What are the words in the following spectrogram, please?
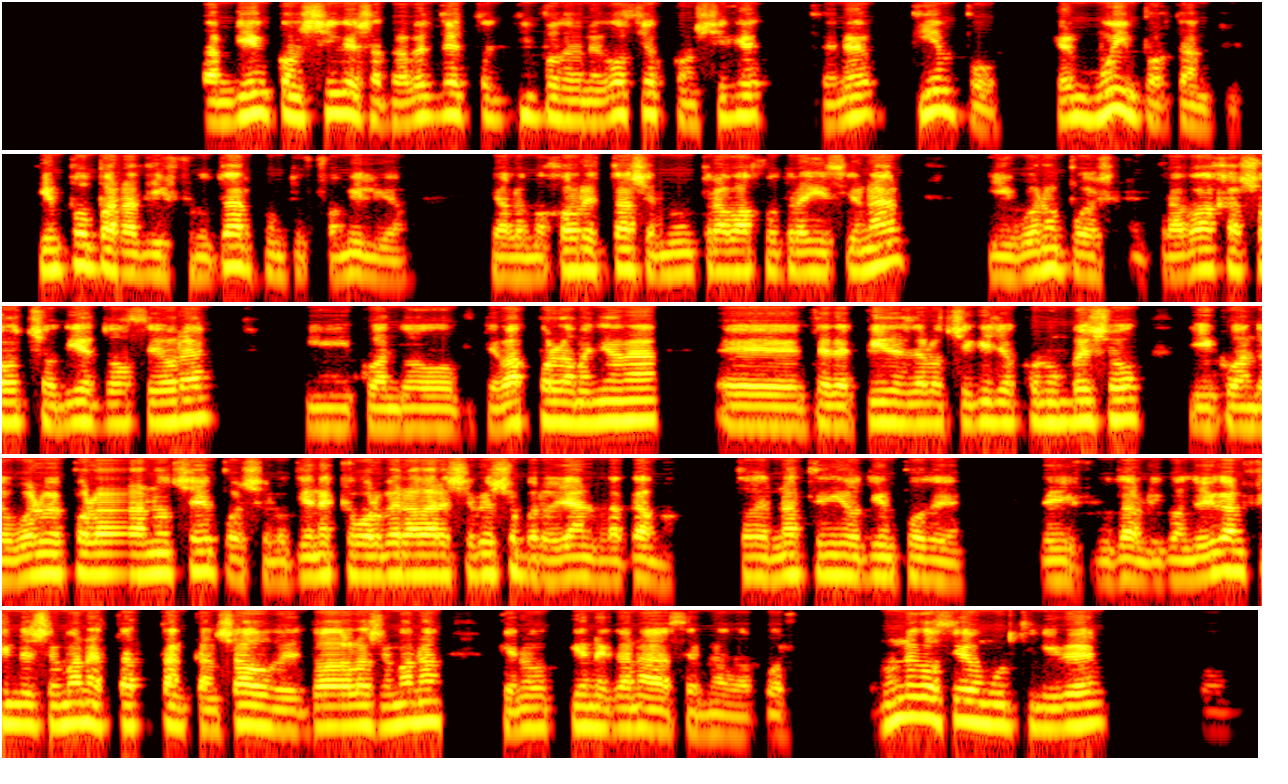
también consigues, a través de este tipo de negocios, consigues tener tiempo, que es muy importante tiempo para disfrutar con tu familia. Que a lo mejor estás en un trabajo tradicional y bueno, pues trabajas 8, 10, 12 horas y cuando te vas por la mañana eh, te despides de los chiquillos con un beso y cuando vuelves por la noche, pues se lo tienes que volver a dar ese beso, pero ya en la cama. Entonces no has tenido tiempo de, disfrutarlo. Y cuando llega el fin de semana estás tan cansado de toda la semana que no tienes ganas de hacer nada. Pues en un negocio multinivel,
